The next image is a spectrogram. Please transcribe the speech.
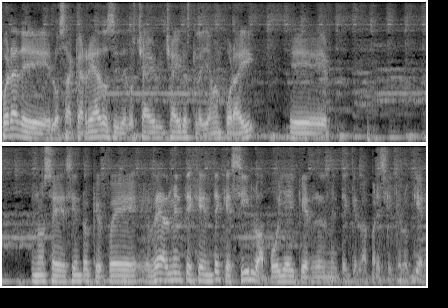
fuera de los acarreados y de los chairo- chairos que le llaman por ahí. eh, no sé, siento que fue realmente gente que sí lo apoya y que realmente que lo aprecia y que lo quiere.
